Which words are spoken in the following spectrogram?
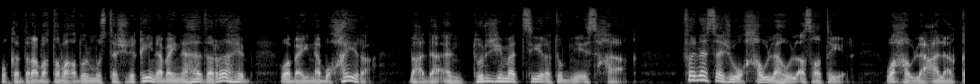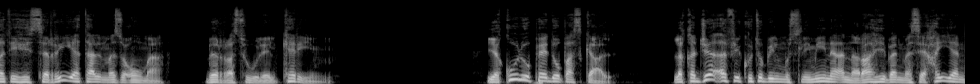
وقد ربط بعض المستشرقين بين هذا الراهب وبين بحيرة بعد أن ترجمت سيرة ابن إسحاق. فنسجوا حوله الأساطير وحول علاقته السرية المزعومة بالرسول الكريم. يقول بيدو باسكال لقد جاء في كتب المسلمين أن راهبا مسيحيا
